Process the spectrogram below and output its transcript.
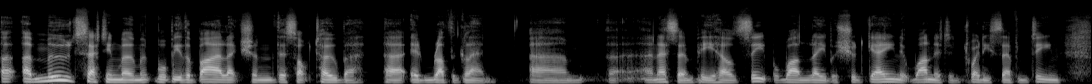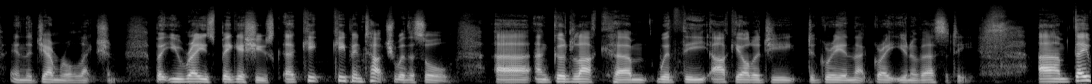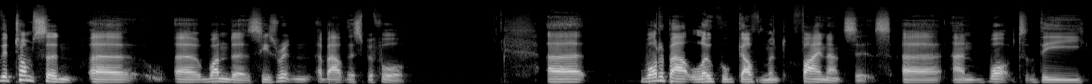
a, a mood setting moment will be the by election this October uh, in Rutherglen. Um, uh, an SNP held seat, but one Labour should gain. It won it in 2017 in the general election. But you raise big issues. Uh, keep keep in touch with us all, uh, and good luck um, with the archaeology degree in that great university. Um, David Thompson uh, uh, wonders, he's written about this before. Uh, what about local government finances uh, and what the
